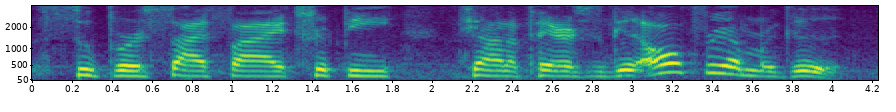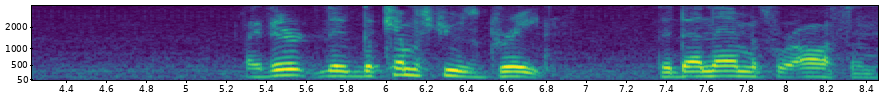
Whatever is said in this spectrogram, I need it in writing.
super sci-fi, trippy. Teyonah Parris is good. All three of them are good. Like they're the, chemistry was great. The dynamics were awesome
